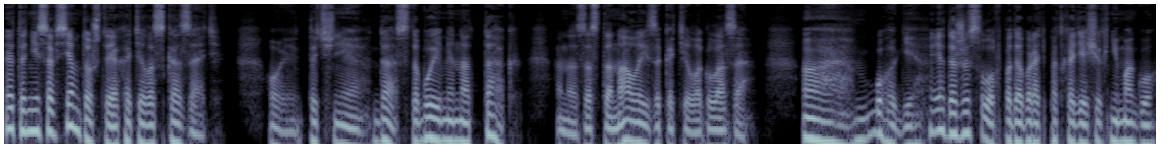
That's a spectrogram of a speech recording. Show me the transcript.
Это не совсем то, что я хотела сказать. Ой, точнее, да, с тобой именно так. Она застонала и закатила глаза. А, боги, я даже слов подобрать подходящих не могу.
